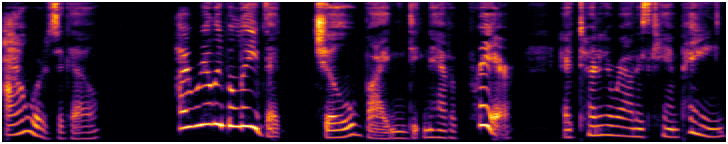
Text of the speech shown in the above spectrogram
hours ago, I really believed that Joe Biden didn't have a prayer at turning around his campaign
